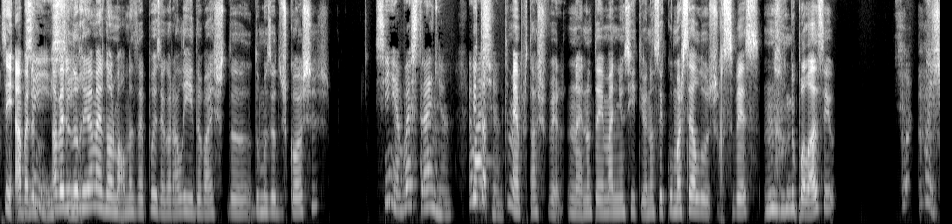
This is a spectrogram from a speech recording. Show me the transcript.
Sim, à beira, Sim, à beira do sim. rio é mais normal, mas depois agora ali debaixo do, do Museu dos Coches. Sim, é bem estranho. Eu acho. também é porque está a chover, não é? Não tem mais nenhum sítio, a não ser que o Marcelo os recebesse no, no palácio, Pois,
